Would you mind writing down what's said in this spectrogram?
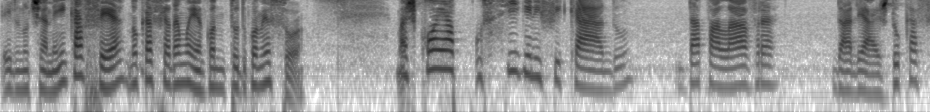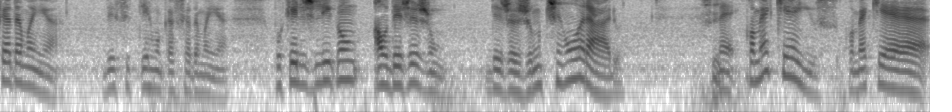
ele não tinha nem café no café da manhã, quando tudo começou. Mas qual é a, o significado da palavra, da, aliás, do café da manhã, desse termo café da manhã? Porque eles ligam ao de jejum. De jejum tinha um horário. Né? Como é que é isso? Como é que é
